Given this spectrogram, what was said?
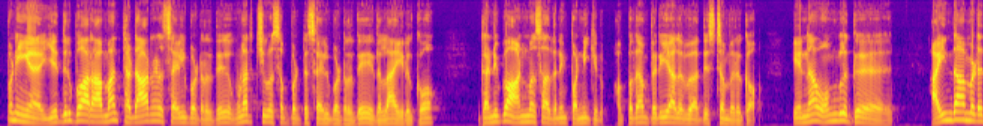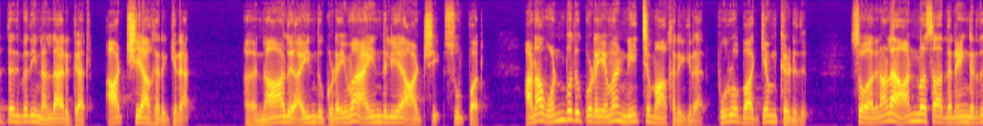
இப்போ நீங்கள் எதிர்பாராமல் தடார்னு செயல்படுறது உணர்ச்சி வசப்பட்டு செயல்படுறது இதெல்லாம் இருக்கும். கண்டிப்பாக ஆன்ம சாதனை பண்ணிக்கணும். அப்போ தான் பெரிய அளவு அதிர்ஷ்டம் இருக்கும். ஏன்னா உங்களுக்கு ஐந்தாம் இடத்ததிபதி நல்லா இருக்கார். ஆட்சியாக இருக்கிறார். நாலு ஐந்து குடையவன் ஐந்துலேயே ஆட்சி. சூப்பர். ஆனால் ஒன்பது குடையவன் நீச்சமாக இருக்கிறார். பூர்வ பாக்கியம் கெடுது. ஸோ அதனால் ஆன்ம சாதனைங்கிறது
